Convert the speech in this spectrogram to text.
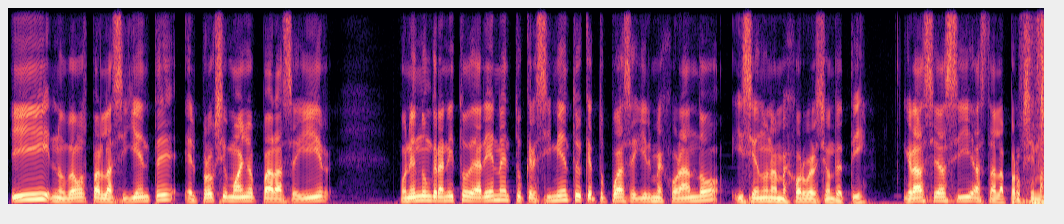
Y nos vemos para la siguiente, el próximo año para seguir poniendo un granito de arena en tu crecimiento y que tú puedas seguir mejorando y siendo una mejor versión de ti. Gracias y hasta la próxima.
